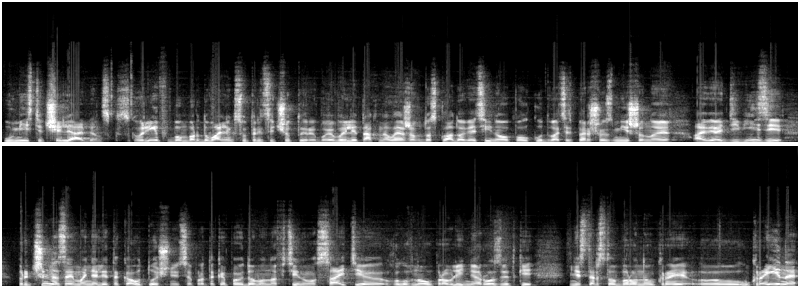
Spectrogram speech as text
у місті Челябінськ згорів бомбардувальник Су-34. Бойовий літак належав до складу авіаційного полку 21-ї змішаної авіадивізії. Причина займання літака уточнюється. Про таке повідомлено на офіційному сайті головного управління розвідки Міністерства оборони е, України.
